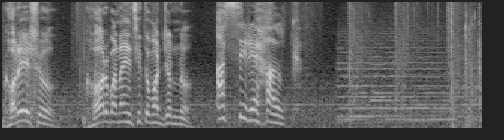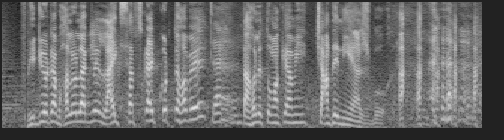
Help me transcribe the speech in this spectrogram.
ঘরে এসো ঘর বানিয়েছি তোমার জন্য। আসছি রে হাল্ক। ভিডিওটা ভালো লাগলে লাইক সাবস্ক্রাইব করতে হবে। তাহলে তোমাকে আমি চাঁদে নিয়ে আসব।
